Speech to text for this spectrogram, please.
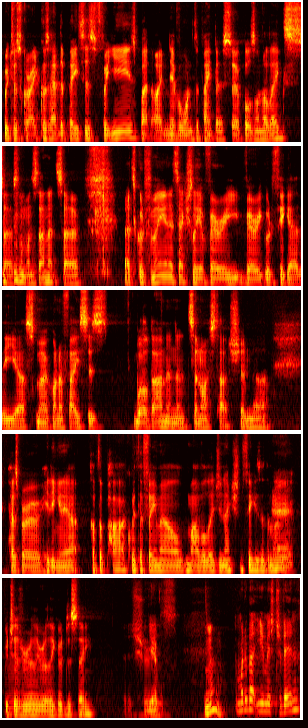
which was great because I had the pieces for years, but I never wanted to paint those circles on her legs. So someone's done it, so that's good for me. And it's actually a very, very good figure. The uh, smirk on her face is well done, and it's a nice touch. And uh, Hasbro hitting it out of the park with the female Marvel Legend action figures at the moment, Yeah. which is really, really good to see. It sure Yep. is. Yeah. And what about you, Mr. Ben?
